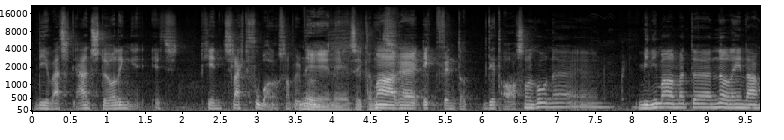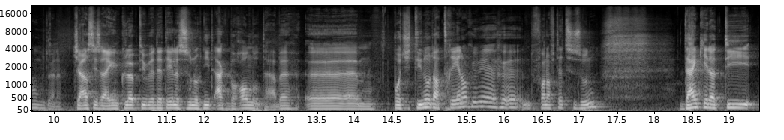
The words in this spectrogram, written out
Die wedstrijd, ja, en Sterling is geen slechte voetballer, snap je? Nee, nee, zeker niet. Maar eh, ik vind dat dit Arsenal gewoon eh, minimaal met eh 0-1 daar gewoon moet winnen. Chelsea is eigenlijk een club die we dit hele seizoen nog niet echt behandeld hebben. Ehm Pochettino, dat trainer geweest ge- vanaf dit seizoen. Denk je dat die,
